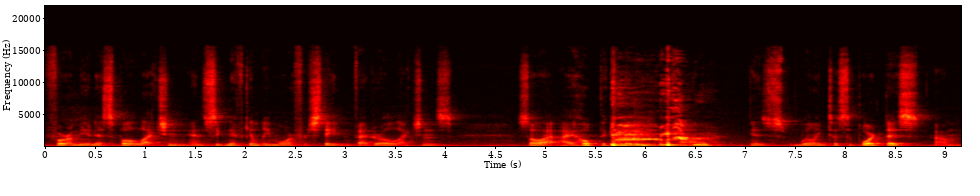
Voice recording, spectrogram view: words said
for a municipal election and significantly more for state and federal elections. So I, I hope the committee um, is willing to support this. Um,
